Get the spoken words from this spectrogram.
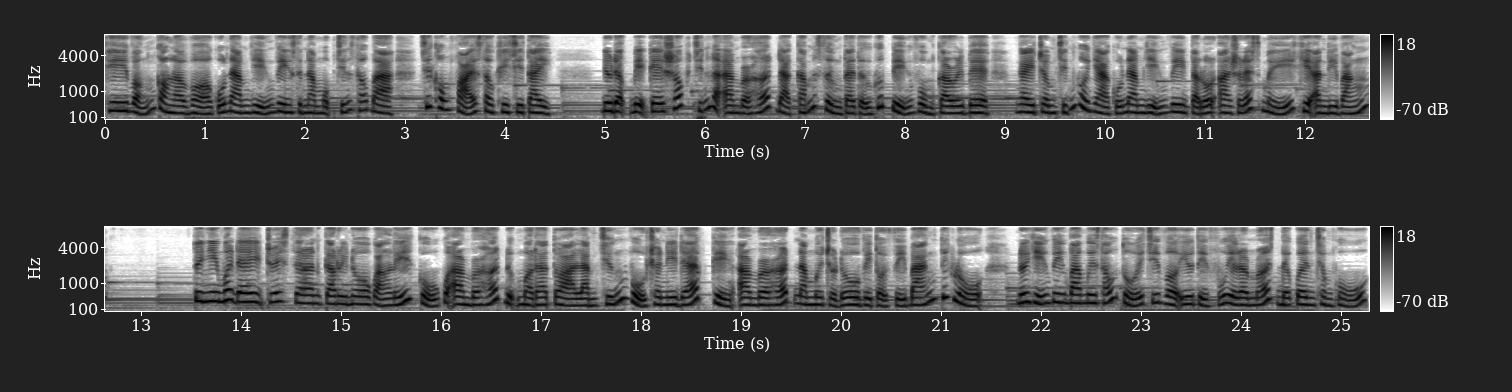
khi vẫn còn là vợ của nam diễn viên sinh năm 1963, chứ không phải sau khi chia tay. Điều đặc biệt gây sốc chính là Amber Heard đã cắm sừng tài tử cướp biển vùng Caribe ngay trong chính ngôi nhà của nam diễn viên tại Los Angeles, Mỹ khi anh đi vắng. Tuy nhiên mới đây, Tristan Carino, quản lý cũ của Amber Heard được mời ra tòa làm chứng vụ Johnny Depp kiện Amber Heard 50 triệu đô vì tội phỉ bán tiết lộ. Nữ diễn viên 36 tuổi chỉ vợ yêu tỷ phú Elon Musk để quên chồng cũ.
